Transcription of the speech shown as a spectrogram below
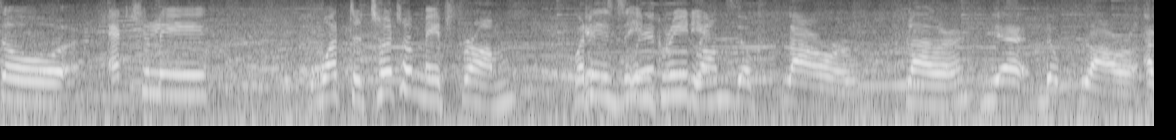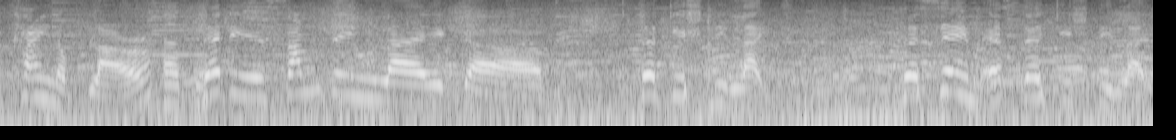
So actually what the turtle made from, what is It's the ingredient? From the flour. Flour. Yeah, the flour, a kind of flour. Okay. That is something like uh, Turkish delight. The same as Turkish delight.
